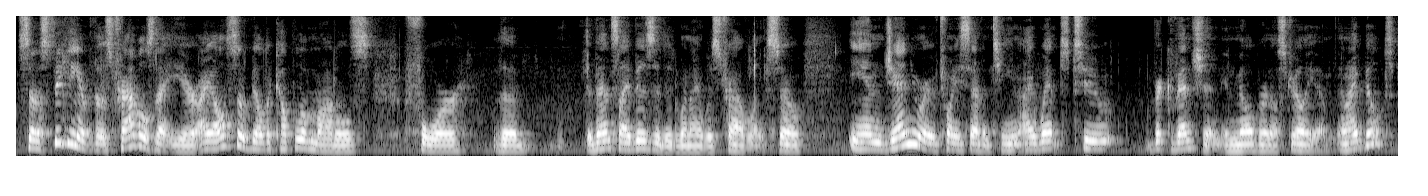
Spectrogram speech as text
So speaking of those travels that year, I also built a couple of models for the events I visited when I was traveling. So in January of 2017, I went to Brickvention in Melbourne, Australia, and I built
